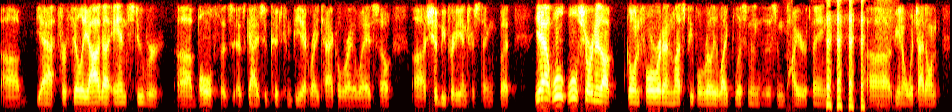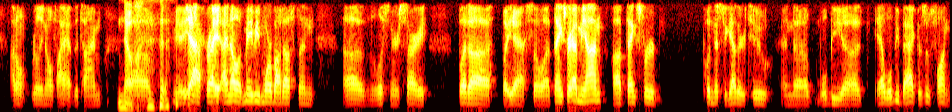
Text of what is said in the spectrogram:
uh, yeah, for Filiaga and Stuber, uh, both as, as guys who could compete at right tackle right away. So, uh, should be pretty interesting. But yeah, we'll we'll shorten it up going forward unless people really like listening to this entire thing. uh, you know, which I don't. I don't really know if I have the time. no. Uh, yeah, right. I know it may be more about us than uh, the listeners. Sorry, but uh, but yeah. So uh, thanks for having me on. Uh, thanks for putting this together too. And uh, we'll be uh, yeah, we'll be back. This was fun.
